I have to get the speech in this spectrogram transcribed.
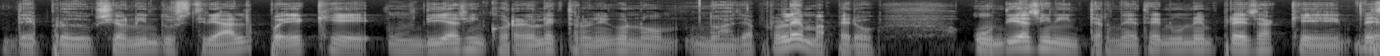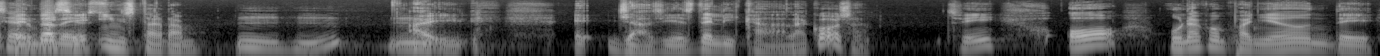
de, producción industrial, puede que un día sin correo electrónico no, no haya problema, pero un día sin internet en una empresa que De dependa servicios. de Instagram, ahí, eh, ya sí es delicada la cosa. ¿sí? O una compañía donde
